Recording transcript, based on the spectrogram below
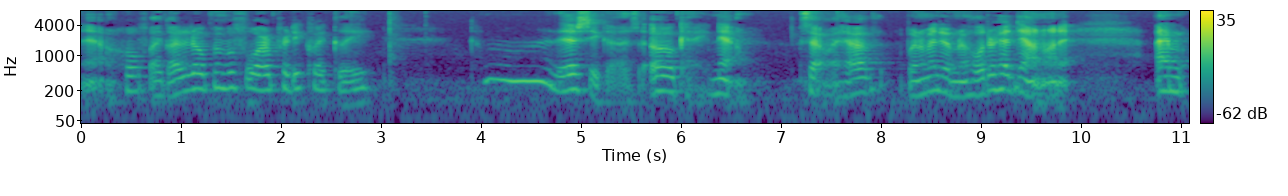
Now, hope I got it open before pretty quickly. Hmm, there she goes. Okay, now, so I have, what I'm gonna do, I'm gonna hold her head down on it. I'm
